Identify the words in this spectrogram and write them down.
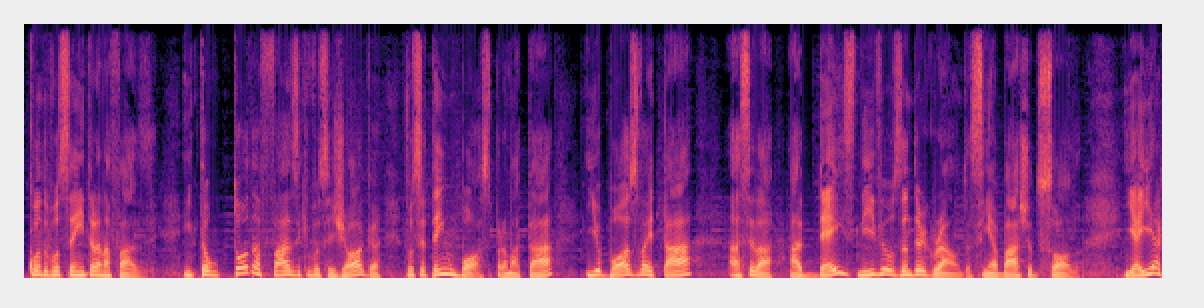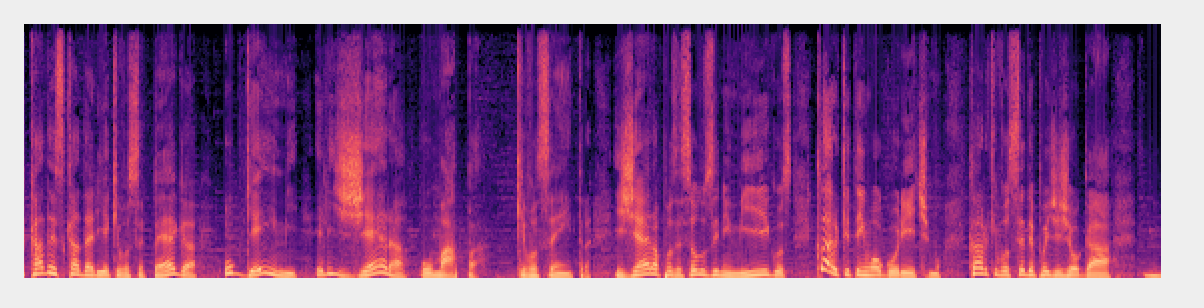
quando você entra na fase. Então, toda fase que você joga, você tem um boss para matar e o boss vai estar tá a, sei lá, a 10 níveis underground, assim, abaixo do solo. E aí, a cada escadaria que você pega, o game, ele gera o mapa que você entra. E gera a posição dos inimigos. Claro que tem um algoritmo. Claro que você, depois de jogar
